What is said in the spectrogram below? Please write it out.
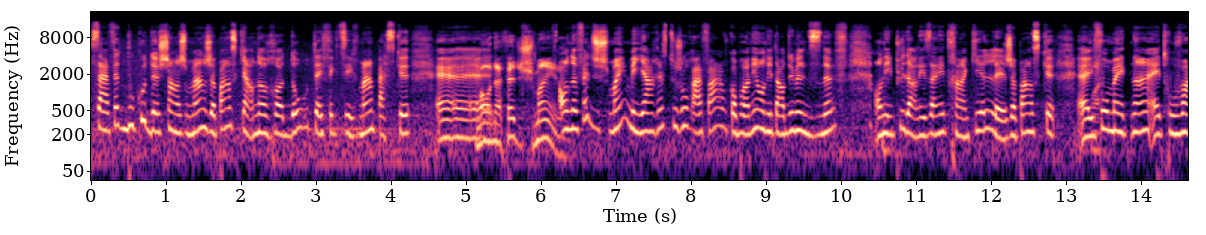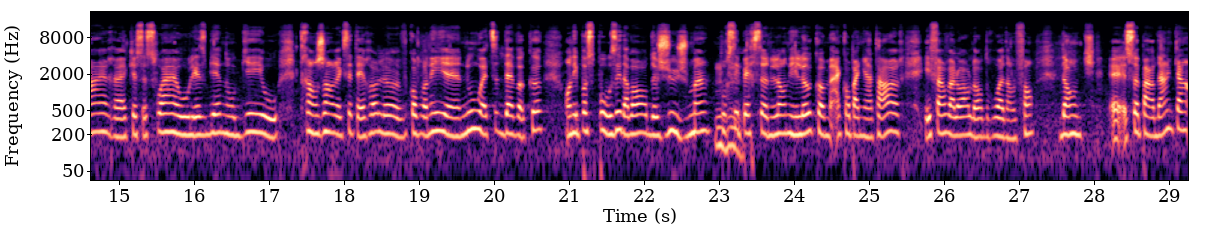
ça a fait beaucoup de changements. Je pense qu'il y en aura d'autres effectivement parce que euh, Bon, on a fait du chemin. là. on a fait du chemin, mais il en reste toujours à faire. Vous comprenez, on est en 2019. On n'est plus dans les années tranquilles. Je pense que euh, il faut maintenant être ouvert, euh, que ce soit aux lesbiennes, aux gays, aux transgenres, etc. Là, vous comprenez, euh, nous, à titre d'avocat, on n'est pas supposé d'avoir de jugement pour ces personnes-là. On est là comme accompagnateurs et faire valoir leurs droits, dans le fond. Donc, euh, cependant, quand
